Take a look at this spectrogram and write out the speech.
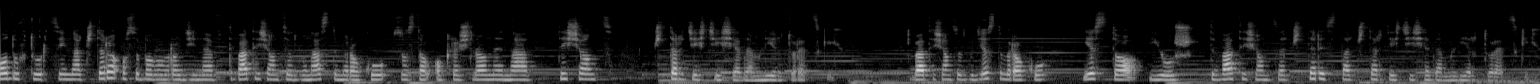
Głodu w Turcji na czteroosobową rodzinę w 2012 roku został określony na 1047 lir tureckich. W 2020 roku jest to już 2447 lir tureckich.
